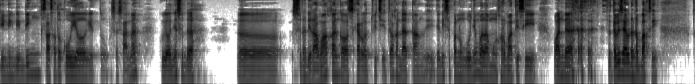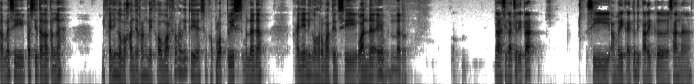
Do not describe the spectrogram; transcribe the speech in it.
dinding-dinding salah satu kuil gitu. Pas sana kuilnya sudah eh, sudah diramalkan kalau Scarlet Witch itu akan datang. Jadi si penunggunya malah menghormati si Wanda. Tapi saya udah nebak sih karena si pas di tengah-tengah ini kayaknya nggak bakal nyerang deh. Kalau Marvel kan gitu ya suka plot twist mendadak. Kayaknya ini ngehormatin si Wanda. Eh bener. Nah singkat cerita si Amerika itu ditarik ke sana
